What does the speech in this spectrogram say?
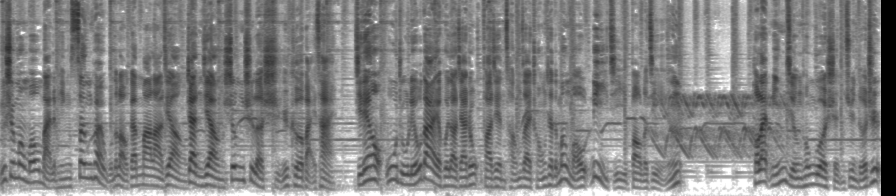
于是孟某买了瓶三块五的老干妈辣酱，蘸酱生吃了十颗白菜。几天后，屋主刘大爷回到家中，发现藏在床下的孟某，立即报了警。后来，民警通过审讯得知，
